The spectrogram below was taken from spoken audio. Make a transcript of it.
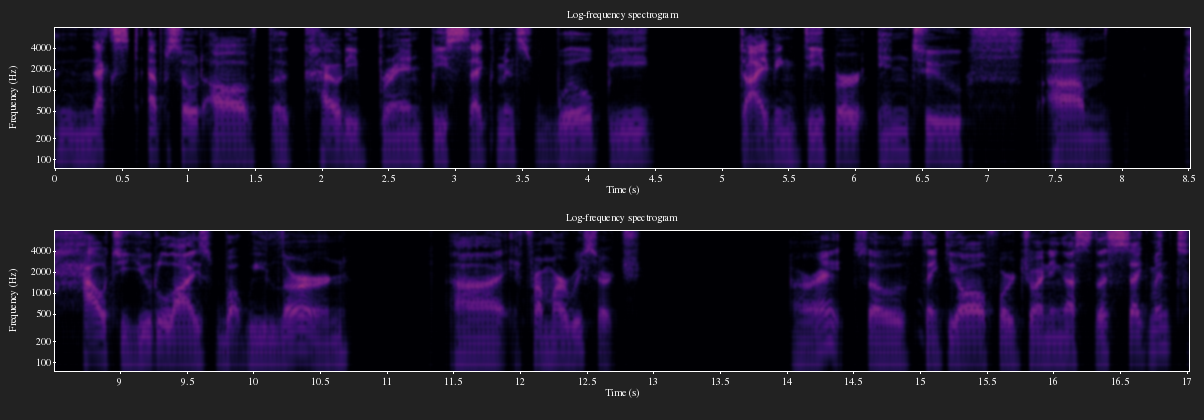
next episode of the Koyoti Brand Beast segments will be diving deeper into um, how to utilize what we learn uh, from our research. All right. So thank you all for joining us this segment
